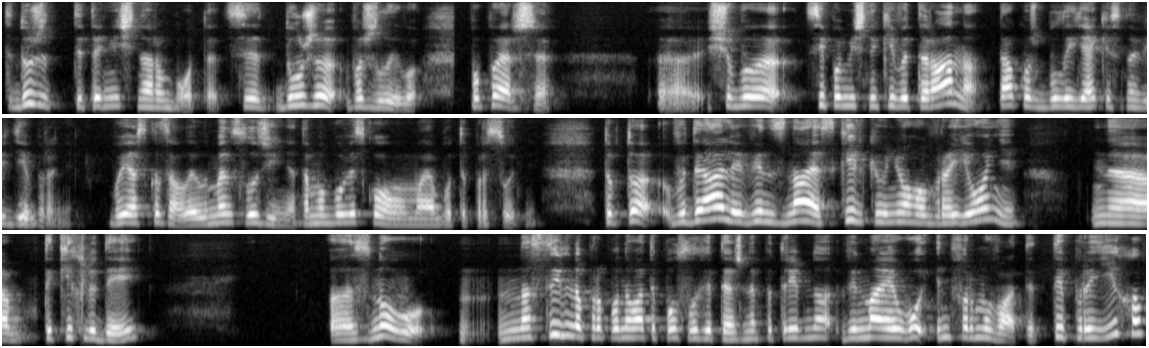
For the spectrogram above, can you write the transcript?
це дуже титанічна робота. Це дуже важливо. По-перше, е, щоб ці помічники ветерана також були якісно відібрані. Бо я сказала, елемент служіння там обов'язково має бути присутній. Тобто, в ідеалі він знає, скільки у нього в районі е, таких людей. Е, Знову насильно пропонувати послуги теж не потрібно. Він має його інформувати. Ти приїхав,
